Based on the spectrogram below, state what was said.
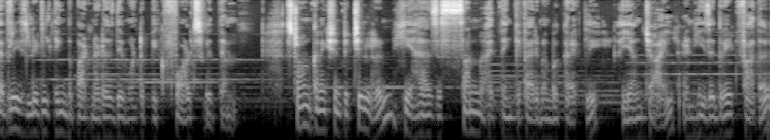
Every little thing the partner does, they want to pick faults with them strong connection to children. He has a son, I think, if I remember correctly, a young child, and he's a great father.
